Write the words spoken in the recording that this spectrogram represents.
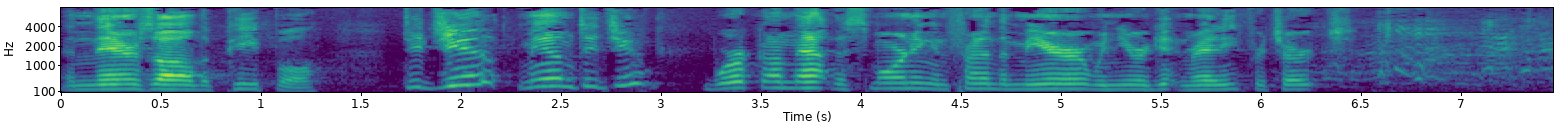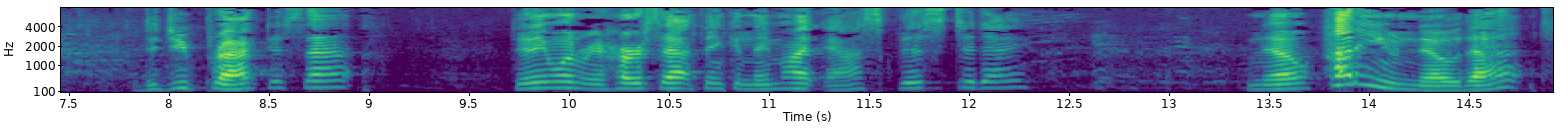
and there's all the people. Did you, ma'am? Did you work on that this morning in front of the mirror when you were getting ready for church? Did you practice that? Did anyone rehearse that thinking they might ask this today? No? How do you know that?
